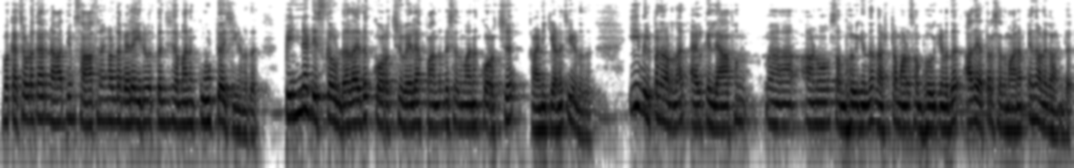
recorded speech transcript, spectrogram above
ഇപ്പോൾ കച്ചവടക്കാരൻ ആദ്യം സാധനങ്ങളുടെ വില ഇരുപത്തഞ്ച് ശതമാനം കൂട്ടുക ചെയ്യണത്. പിന്നെ ഡിസ്കൗണ്ട് അതായത് കുറച്ച് വില പന്ത്രണ്ട് ശതമാനം കുറച്ച് കാണിക്കുകയാണ് ചെയ്യുന്നത് ഈ വിൽപ്പന നടന്നാൽ അയാൾക്ക് ലാഭം ആണോ സംഭവിക്കുന്നത് നഷ്ടമാണോ സംഭവിക്കുന്നത് അത് എത്ര ശതമാനം എന്നാണ് കാണേണ്ടത്.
